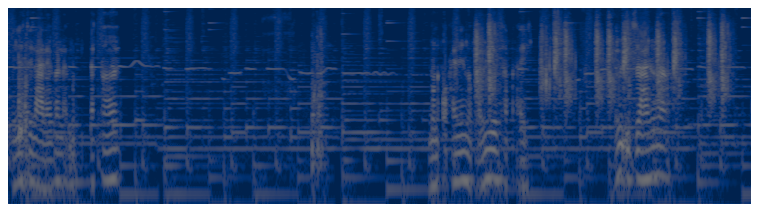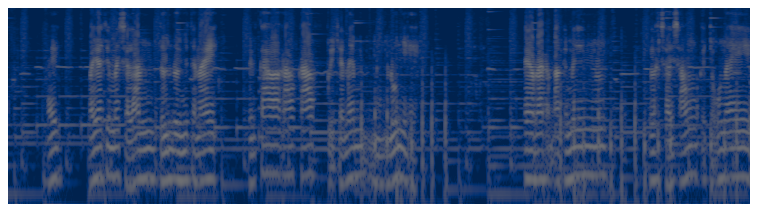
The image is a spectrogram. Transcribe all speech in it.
bây giờ thì lại đây còn lại một ít đất thôi. Muốn quay nên nó có nhiều thật đấy. Đấy, ít ra nữa. Nào đấy bây giờ thì mình sẽ làm tương tự như thế này. Đến cao cao cao phía trên này luôn nhẹ. Theo ra các bạn thì mình là xây xong cái chỗ này.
